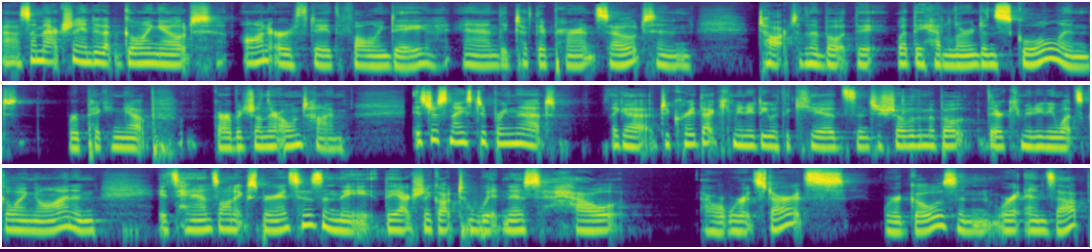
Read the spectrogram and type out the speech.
Uh, some actually ended up going out on Earth Day the following day, and they took their parents out and talked to them about the, what they had learned in school, and were picking up garbage on their own time. It's just nice to bring that like a, to create that community with the kids and to show them about their community and what's going on and it's hands-on experiences and they they actually got to witness how, how where it starts where it goes and where it ends up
